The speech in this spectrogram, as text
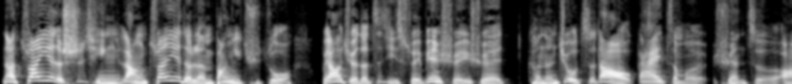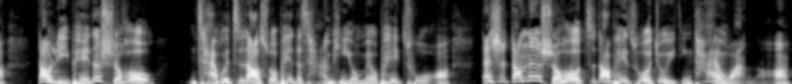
那专业的事情让专业的人帮你去做，不要觉得自己随便学一学。可能就知道该怎么选择啊，到理赔的时候，你才会知道说配的产品有没有配错啊。但是到那个时候知道配错就已经太晚了啊。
